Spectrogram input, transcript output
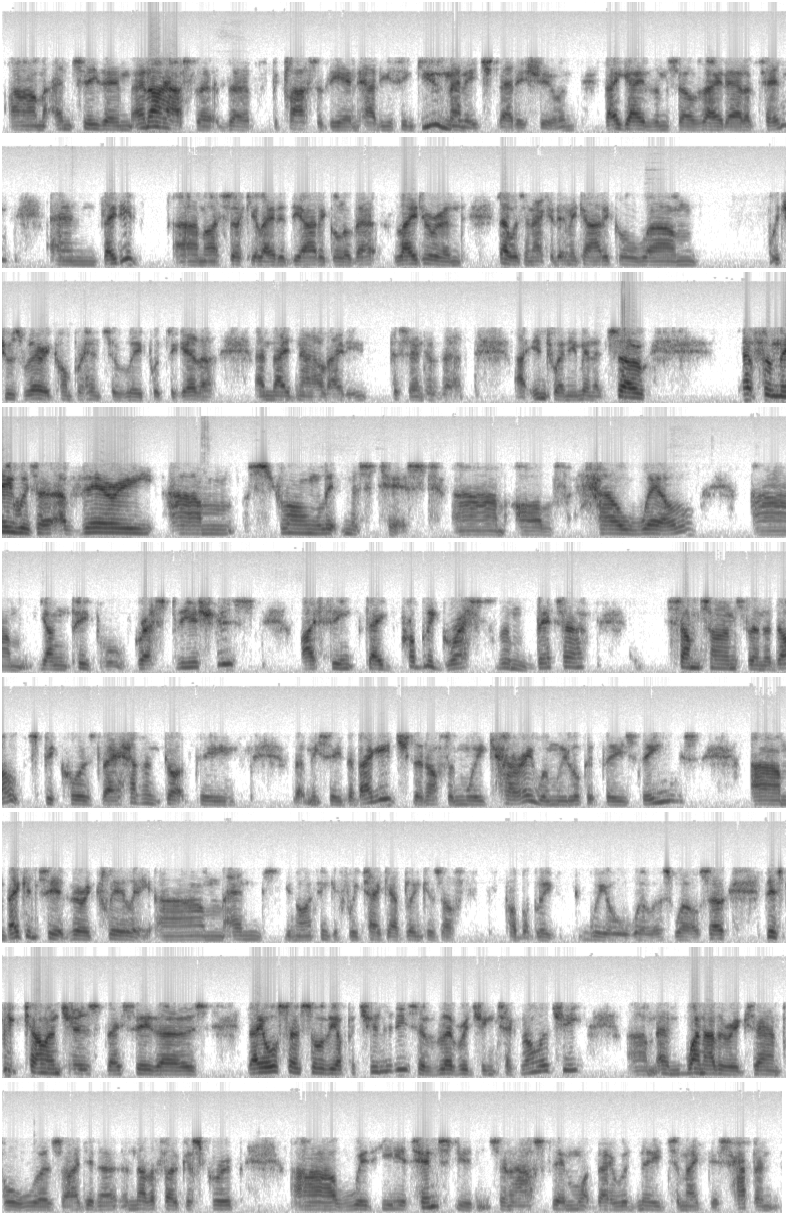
Um, and see them. And I asked the, the, the class at the end, how do you think you managed that issue? And they gave themselves eight out of ten, and they did. Um, I circulated the article of that later, and that was an academic article um, which was very comprehensively put together, and they'd nailed 80% of that uh, in 20 minutes. So That for me was a, a very um, strong litmus test um, of how well um, young people grasp the issues. I think they probably grasp them better sometimes than adults because they haven't got the, let me see, the baggage that often we carry when we look at these things. Um, they can see it very clearly. Um, and, you know, I think if we take our blinkers off, probably we all will as well. So there's big challenges. They see those. They also saw the opportunities of leveraging technology. Um, and one other example was I did a, another focus group uh, with year 10 students and asked them what they would need to make this happen.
